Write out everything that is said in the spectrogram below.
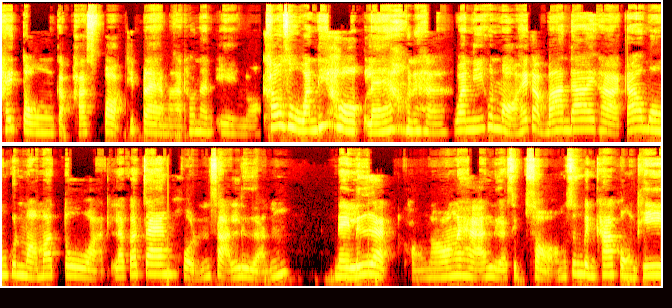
ให้ตรงกับพาสปอร์ตที่แปลมาเท่านั้นเองเนาะเข้าสู่วันที่ 6 แล้วนะคะวันนี้คุณหมอให้กลับบ้านได้ค่ะ9โมงคุณหมอมาตรวจ แล้วก็แจ้งผลสารเหลืองในเลือดของน้องนะคะเหลือ 12 ซึ่งเป็นค่าคงที่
